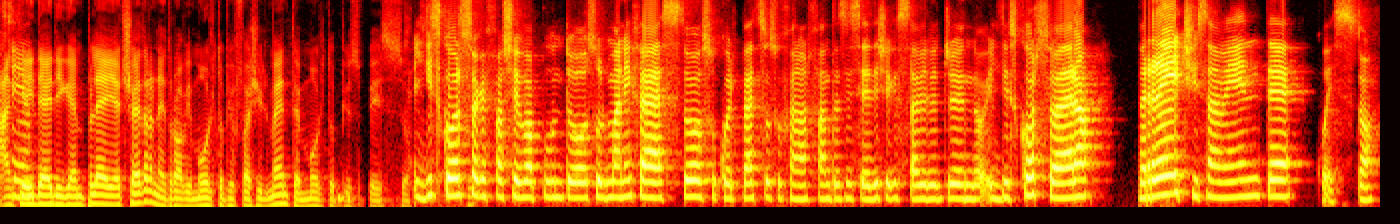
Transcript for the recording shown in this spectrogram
anche sì. idee di gameplay, eccetera, ne trovi molto più facilmente e molto più spesso. Il discorso che facevo appunto sul manifesto, su quel pezzo su Final Fantasy XVI che stavi leggendo, il discorso era precisamente questo.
